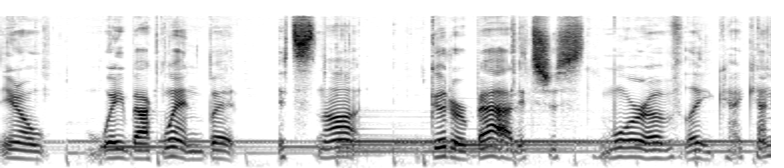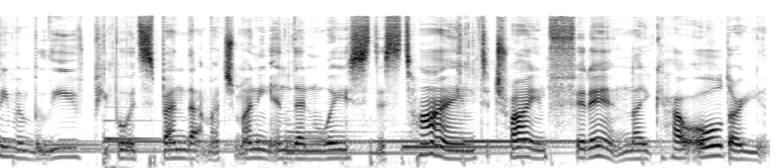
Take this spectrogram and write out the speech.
you know, way back when, but it's not good or bad. It's just more of like, I can't even believe people would spend that much money and then waste this time to try and fit in. Like, how old are you?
